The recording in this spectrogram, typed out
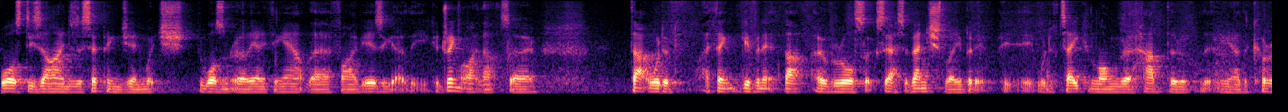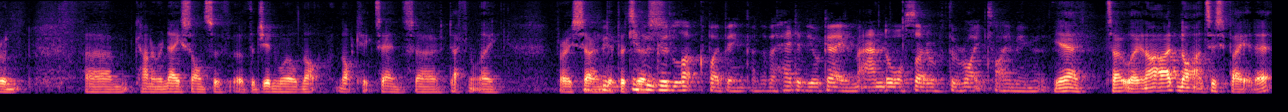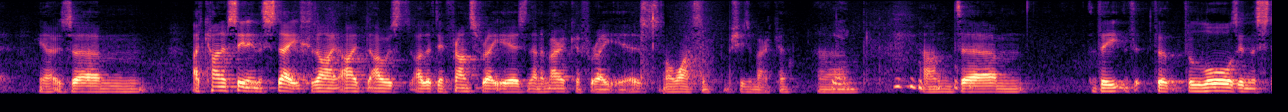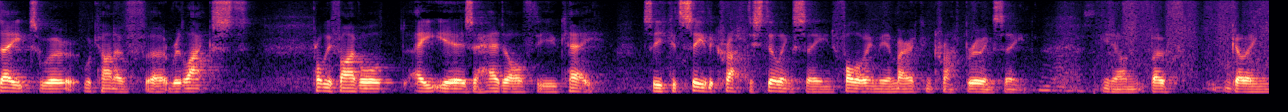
was designed as a sipping gin, which there wasn't really anything out there five years ago that you could drink like that. So that would have, I think, given it that overall success eventually, but it, it would have taken longer had the, the you know the current um, kind of renaissance of, of the gin world not not kicked in. So definitely very serendipitous. Given good luck by being kind of ahead of your game and also the right timing. Yeah, totally. And I, would not anticipated it. You know, it was, um, I'd kind of seen it in the States because I, I, I, was I lived in France for eight years and then America for eight years. My wife's she's American, um, and um, the, the the laws in the States were were kind of uh, relaxed, probably five or eight years ahead of the UK. So you could see the craft distilling scene following the American craft brewing scene. You know, both going,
